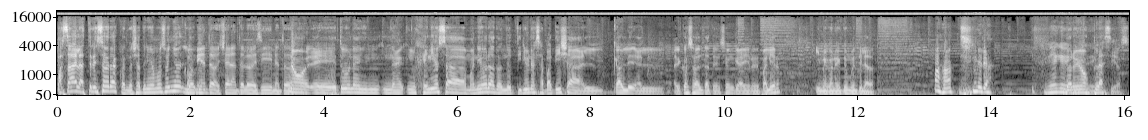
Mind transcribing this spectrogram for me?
pasadas las 3 horas, cuando ya teníamos sueño, lo Comían que- todo, ya eran todos los vecinos, todo. no, eh, tuve una, in- una ingeniosa maniobra donde tiré una zapatilla al cable, al, al coso de alta tensión que hay en el palier y me conecté a un ventilador. Ajá, mira. Dormimos plácidos.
